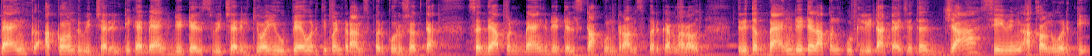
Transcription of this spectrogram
बँक अकाउंट विचारेल. ठीक आहे? बँक डिटेल्स विचारेल. किंवा यू पी आयवरती पण ट्रान्सफर करू शकता. सध्या आपण बँक डिटेल्स टाकून ट्रान्सफर करणार आहोत. तर इथं बँक डिटेल आपण कुठली टाकायची? तर ज्या सेव्हिंग अकाउंटवरती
